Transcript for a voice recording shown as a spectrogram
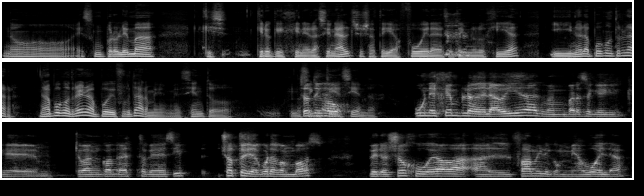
No, es un problema que creo que es generacional, yo ya estoy afuera de esa tecnología y no la puedo controlar. No la puedo controlar y no la puedo disfrutar, me, siento... No sé qué estoy haciendo. Un ejemplo de la vida que me parece que, que, que, va en contra de esto que decís. Yo estoy de acuerdo con vos, pero yo jugaba al Family con mi abuela,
